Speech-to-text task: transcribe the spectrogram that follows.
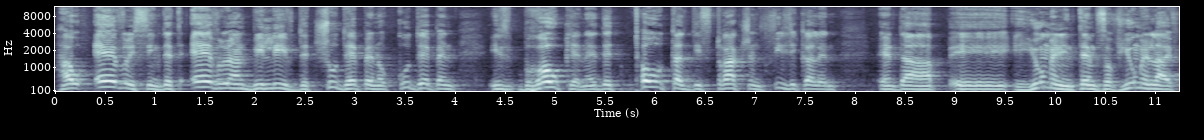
how everything that everyone believed that should happen or could happen is broken and the total destruction, physical and, and uh, uh, human in terms of human life,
